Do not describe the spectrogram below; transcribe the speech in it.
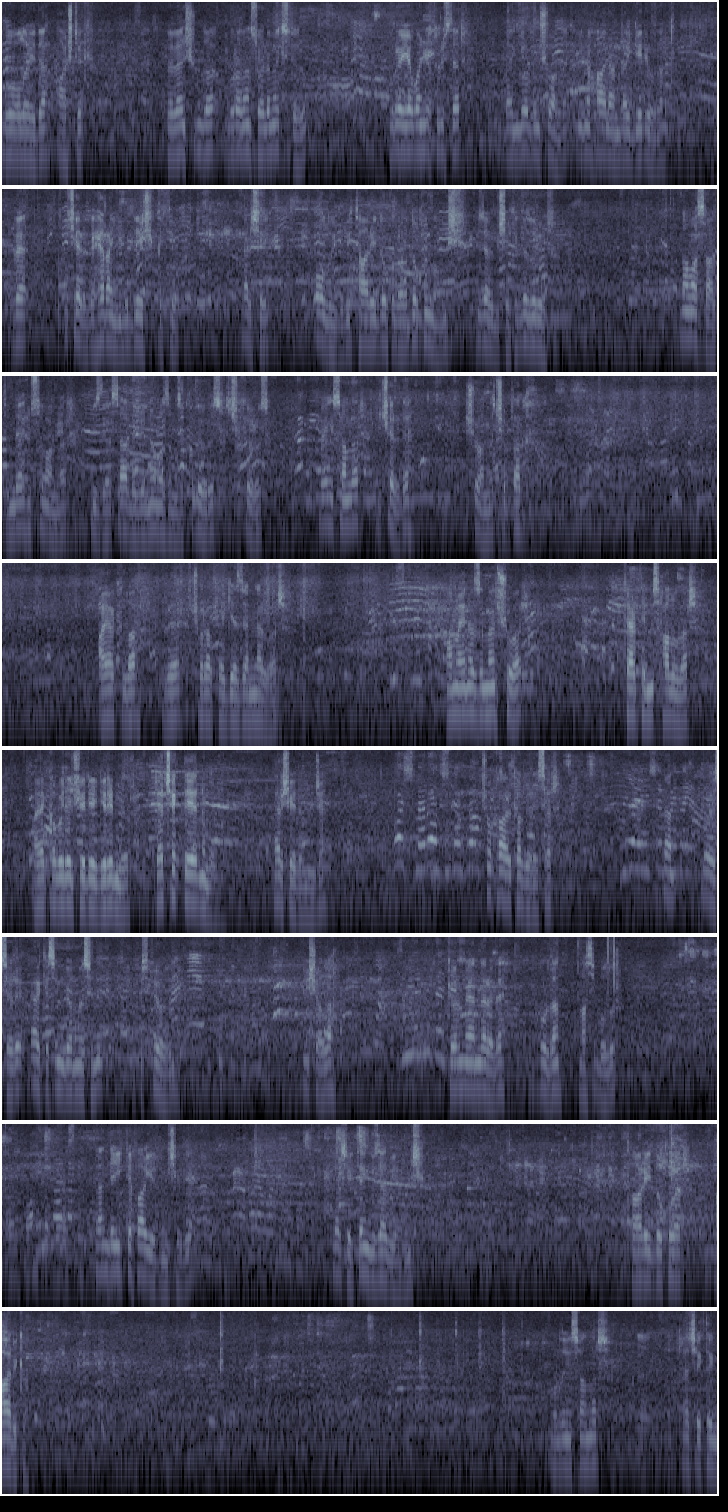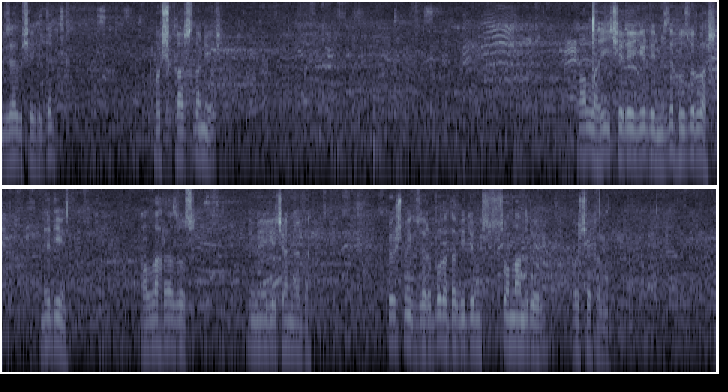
bu olayı da açtık. Ve ben şunu da buradan söylemek istiyorum. Buraya yabancı turistler ben gördüm şu anda yine halen daha geliyorlar. Ve içeride herhangi bir değişiklik yok. Her şey olduğu gibi tarihi dokulara dokunmamış güzel bir şekilde duruyor. Namaz saatinde Müslümanlar biz de sadece namazımızı kılıyoruz, çıkıyoruz. Ve insanlar içeride şu anda çıplak ayakla ve çorapla gezenler var. Ama en azından şu var. Tertemiz halılar. Ayakkabıyla içeriye girilmiyor. Gerçek değerini buldu. Her şeyden önce. Çok harika bir eser. Ben bu eseri herkesin görmesini istiyordum. İnşallah görmeyenlere de buradan nasip olur. Ben de ilk defa girdim içeriye. Gerçekten güzel bir yermiş. Tarihi dokular harika. Orada insanlar gerçekten güzel bir şekilde hoş karşılanıyor. Vallahi içeriye girdiğimizde huzur var. Ne diyeyim? Allah razı olsun. Emeği geçenlerden. Görüşmek üzere. Burada videomu sonlandırıyorum. Hoşçakalın.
